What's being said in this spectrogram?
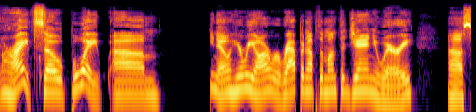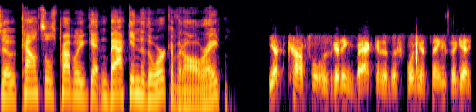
All right. So, boy, um, you know, here we are. We're wrapping up the month of January. Uh, so, council's probably getting back into the work of it all, right? Yep, council is getting back into the swing of things again.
